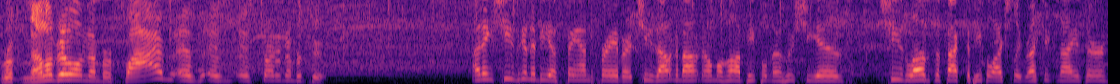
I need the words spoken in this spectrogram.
Brooke Nuneviller, number five, as, as, as starter number two. I think she's going to be a fan favorite. She's out and about in Omaha. People know who she is. She loves the fact that people actually recognize her.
